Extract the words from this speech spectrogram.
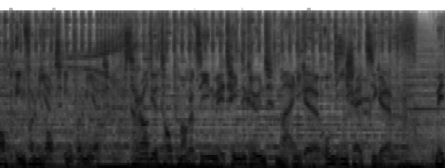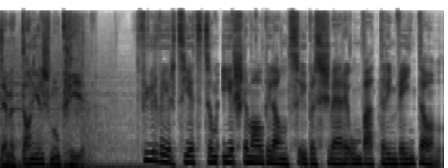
Top informiert. informiert. Das Radio Top Magazin mit Hintergrund, Meinungen und Einschätzungen mit dem Daniel Schmuck hier. Die Feuerwehr zieht zum ersten Mal Bilanz über das schwere Umwetter im Weintal.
